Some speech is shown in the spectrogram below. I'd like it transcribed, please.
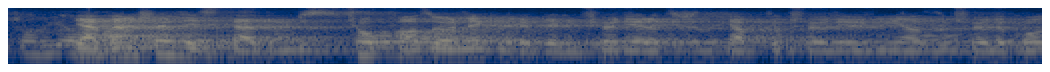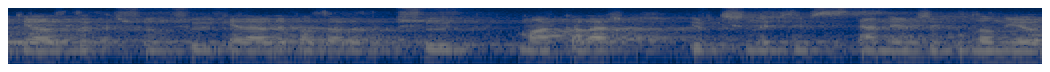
soruyu Ya ben şöyle isterdim. Biz çok fazla örnek verebilelim. Şöyle yaratıcılık yaptık, şöyle ürün yazdık, şöyle kod yazdık, şunu şu ülkelerde pazarladık, şu markalar yurt dışında bizim sistemlerimizi kullanıyor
